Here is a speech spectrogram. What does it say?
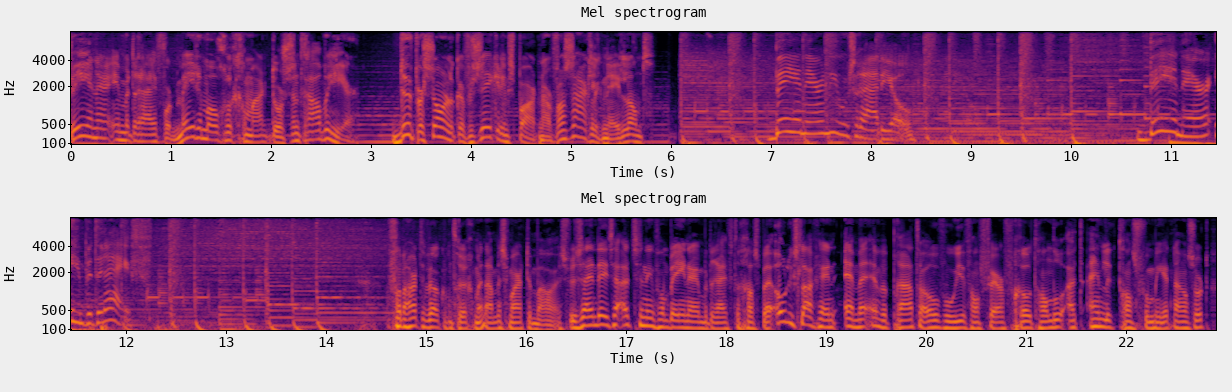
BNR in Bedrijf wordt mede mogelijk gemaakt door Centraal Beheer. De persoonlijke verzekeringspartner van Zakelijk Nederland. BNR Nieuwsradio. BNR in bedrijf. Van harte welkom terug. Mijn naam is Maarten Bouwers. We zijn deze uitzending van BNR Bedrijf te gast bij Olieslager in Emmen. En we praten over hoe je van verf groothandel uiteindelijk transformeert naar een soort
